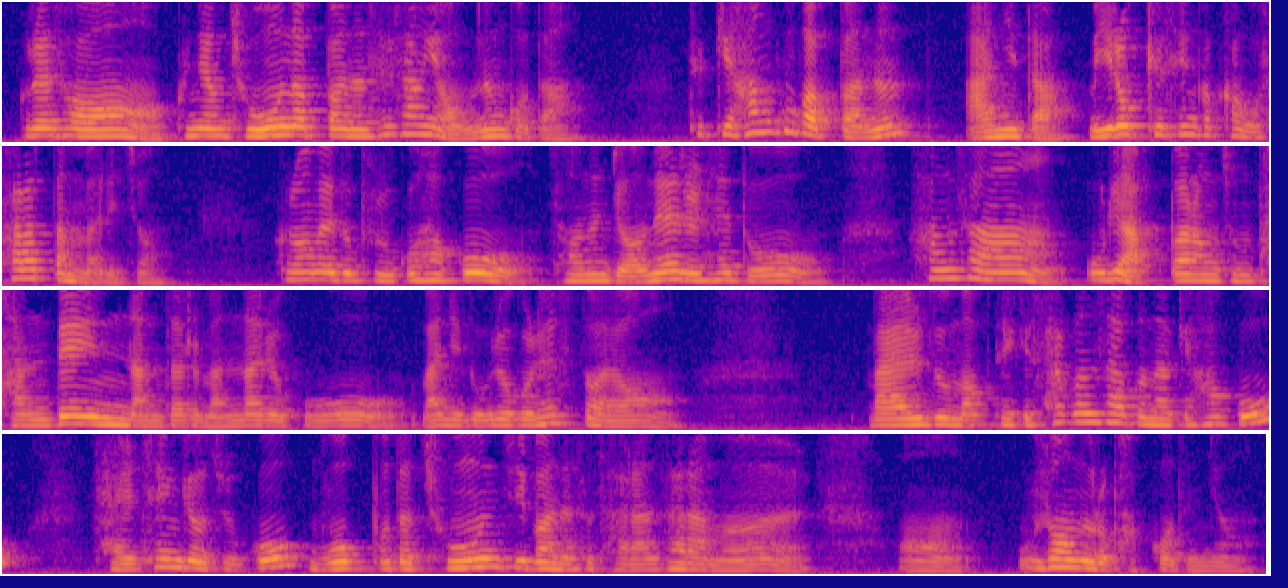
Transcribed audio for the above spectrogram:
그래서 그냥 좋은 아빠는 세상에 없는 거다. 특히 한국 아빠는 아니다. 이렇게 생각하고 살았단 말이죠. 그럼에도 불구하고 저는 연애를 해도 항상 우리 아빠랑 좀 반대인 남자를 만나려고 많이 노력을 했어요. 말도 막 되게 사근사근하게 하고 잘 챙겨주고 무엇보다 좋은 집안에서 자란 사람을 어, 우선으로 봤거든요.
